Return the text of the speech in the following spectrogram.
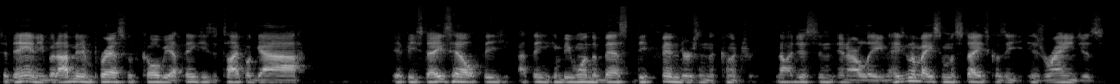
to Danny, but I've been impressed with Colby. I think he's the type of guy, if he stays healthy, I think he can be one of the best defenders in the country, not just in, in our league. Now, he's going to make some mistakes because his range is,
